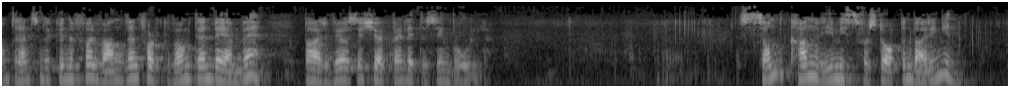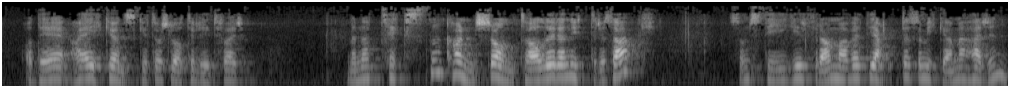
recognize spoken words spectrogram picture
Omtrent som du kunne forvandle en folkevogn til en BMW bare ved å kjøpe en lite symbol. Sånn kan vi misforstå åpenbaringen. Og det har jeg ikke ønsket å slå til lyd for. Men at teksten kanskje omtaler en ytre sak som stiger fram av et hjerte som ikke er med Herren,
